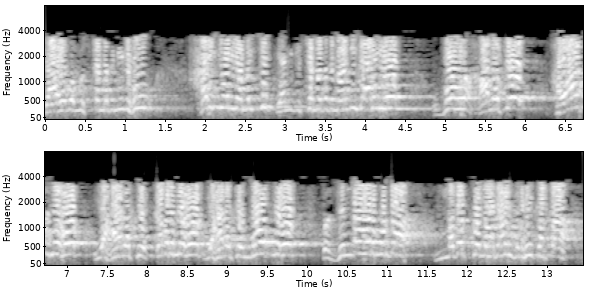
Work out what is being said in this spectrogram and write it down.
چاہے وہ مستمدین ہو، ہر یہ یا میت یعنی جس سے مدد مانگی جا رہی ہے، وہ حالت حیات میں ہو یا حالت قبر میں ہو یا حالت موت میں ہو، تو زندہ اور مردہ مدد کو ناجائز نہیں کرتا۔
